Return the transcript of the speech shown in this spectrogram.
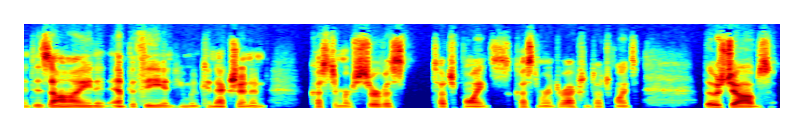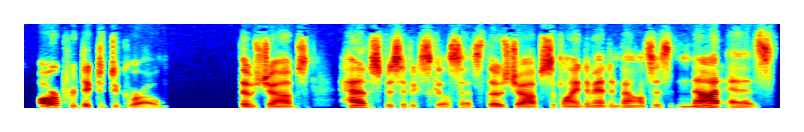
and design and empathy and human connection and customer service touch points, customer interaction touch points, those jobs are predicted to grow. Those jobs have specific skill sets. Those jobs, supply and demand imbalances, not as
